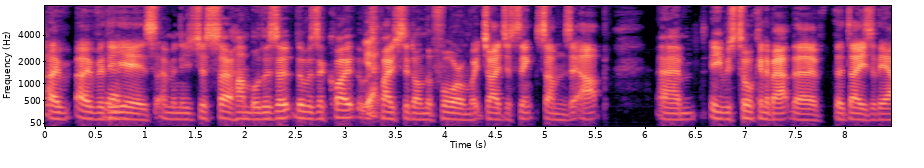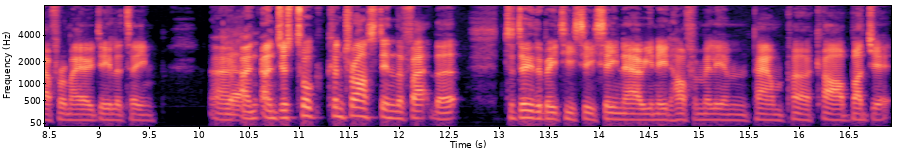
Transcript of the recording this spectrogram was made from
over, over the yeah. years, I mean, he's just so humble. There's a there was a quote that was yeah. posted on the forum, which I just think sums it up. Um, he was talking about the the days of the Alfa Romeo dealer team, uh, yeah. and and just talk contrasting the fact that to do the BTCC now, you need half a million pound per car budget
